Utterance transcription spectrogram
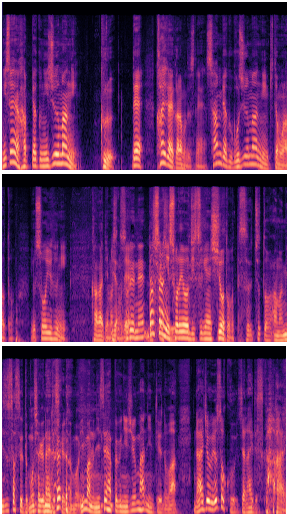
2820万人来る。で、海外からもですね、350万人来てもらうという、そういうふうに考えていますので、ね、まさにそれを実現しようと思って。ちょっとあの水さすようで申し訳ないですけれども 今の2820万人というのは来場予測じゃないですか、はい、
